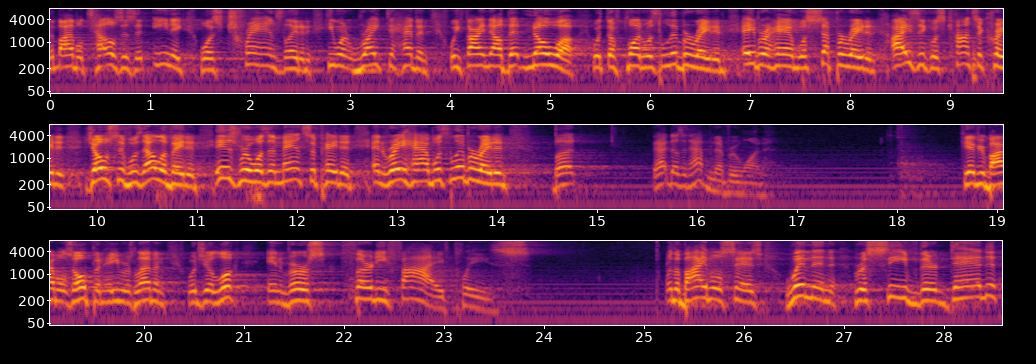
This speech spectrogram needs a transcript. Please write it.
The Bible tells us that Enoch was translated, he went right to heaven. We find out that Noah, with the flood, was liberated, Abraham was separated, Isaac was consecrated, Joseph was elevated, Israel was emancipated, and Rahab was liberated. But that doesn't happen to everyone. If you have your Bibles open, Hebrews 11, would you look in verse 35, please? Where the Bible says, Women received their dead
